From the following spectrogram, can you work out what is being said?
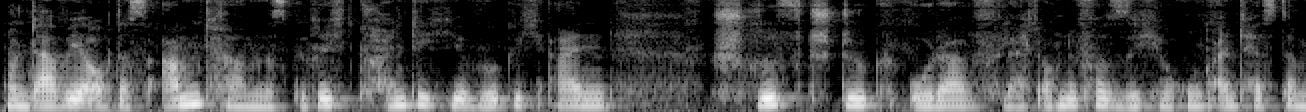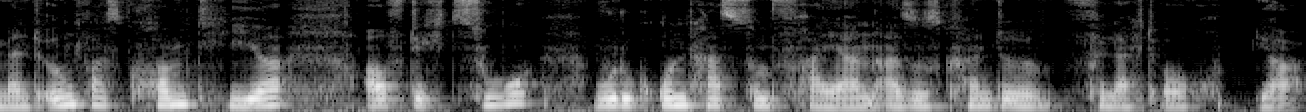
und da wir auch das Amt haben, das Gericht könnte hier wirklich ein Schriftstück oder vielleicht auch eine Versicherung, ein Testament, irgendwas kommt hier auf dich zu, wo du Grund hast zum Feiern. Also es könnte vielleicht auch, ja,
